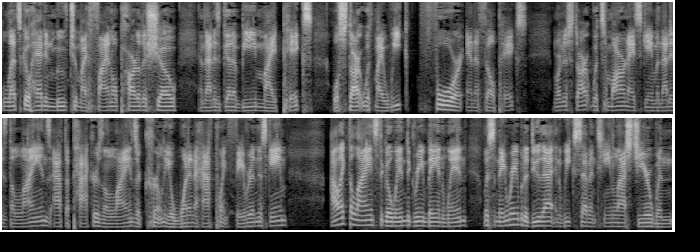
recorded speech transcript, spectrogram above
let's go ahead and move to my final part of the show, and that is going to be my picks. We'll start with my week four NFL picks. We're going to start with tomorrow night's game, and that is the Lions at the Packers. And the Lions are currently a one and a half point favorite in this game. I like the Lions to go into Green Bay and win. Listen, they were able to do that in week 17 last year when,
